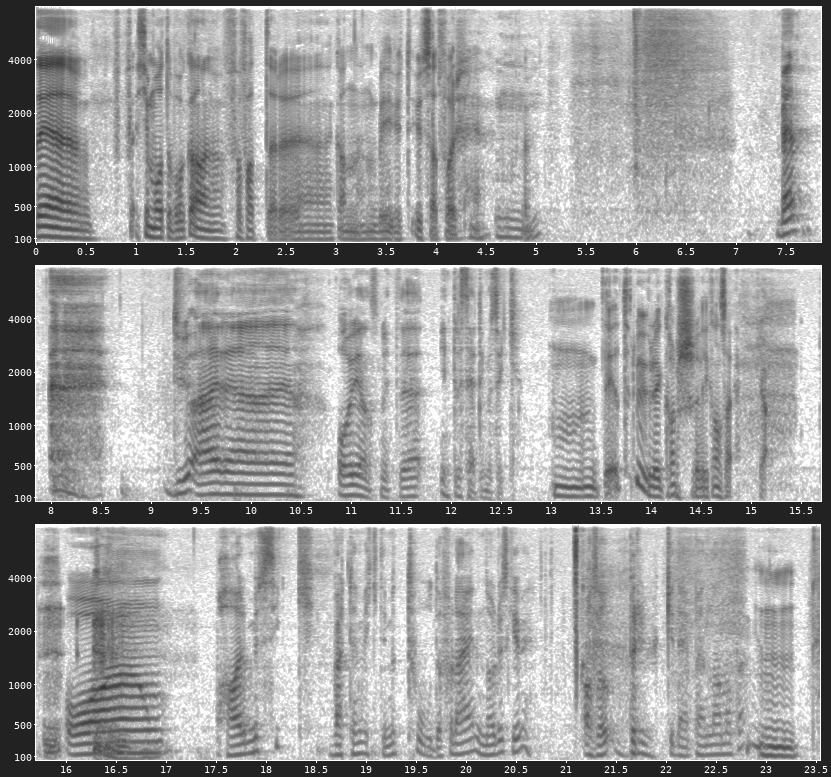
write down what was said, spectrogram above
det er ikke måte på hva en forfatter eh, kan bli ut, utsatt for. Mm. Men du er eh, over gjennomsnittet interessert i musikk. Mm, det tror jeg kanskje vi kan si. Og har musikk vært en viktig metode for deg når du skriver? Altså bruke det på en eller annen måte? Mm.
